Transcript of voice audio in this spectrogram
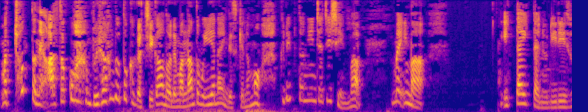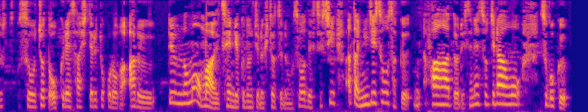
まあ、ちょっとね、あそこはブランドとかが違うので、まあ、なんとも言えないんですけども、クリプト忍者自身は、まあ、今、一体一体のリリースをちょっと遅れさせてるところがあるっていうのも、まあ戦略のうちの一つでもそうですし、あとは二次創作、ファンアートですね。そちらをすごく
